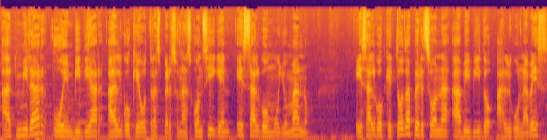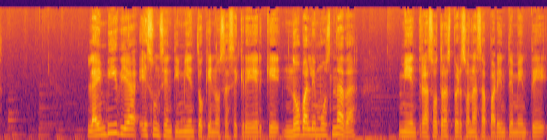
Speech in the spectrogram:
Admirar o envidiar algo que otras personas consiguen es algo muy humano, es algo que toda persona ha vivido alguna vez. La envidia es un sentimiento que nos hace creer que no valemos nada mientras otras personas aparentemente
